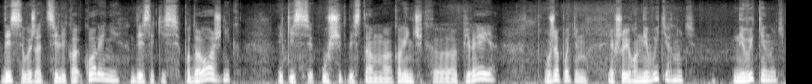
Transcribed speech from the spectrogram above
Десь лежать цілі ко- корені, десь якийсь подорожник, якийсь кущик, десь там е, корінчик е, пірея. Уже потім, якщо його не витягнуть, не викинуть,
